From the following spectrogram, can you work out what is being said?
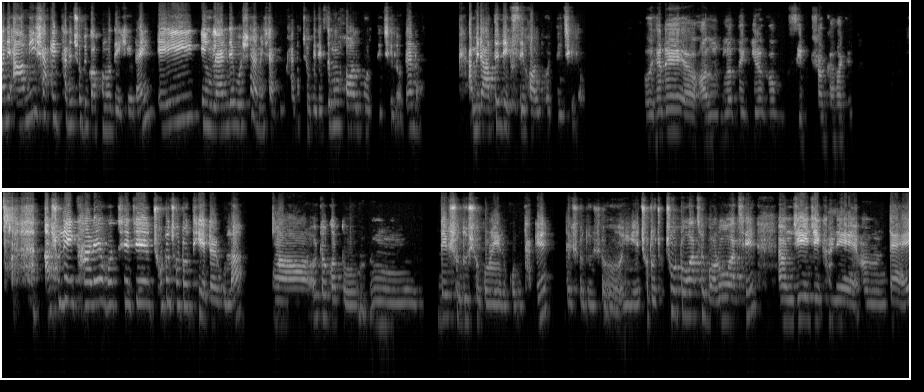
মানে আমি শাকিব খানের ছবি কখনো দেখি নাই, এই ইংল্যান্ডে বসে আমি শাকিব খানের ছবি দেখছি, এবং হল ভর্তি ছিল, তাই না? আমি রাতে দেখছি হল ভর্তি ছিল। ওইখানে হল গুলোতে কীরকম সিট সংখ্যা থাকে? আসলে এখানে হচ্ছে যে ছোট ছোট থিয়েটারগুলা ওটা কত? দেড়শো দুশো করে এরকম থাকে। দেড়শো দুশো ইয়ে ছোট ছোট আছে বড় আছে। যে যেখানে দেয়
